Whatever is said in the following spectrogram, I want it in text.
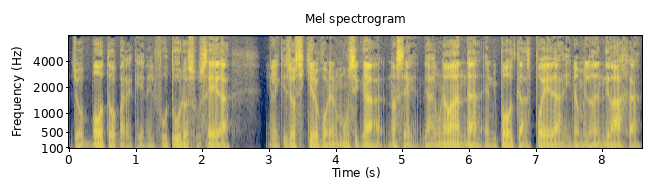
yo voto para que en el futuro suceda, en el que yo si quiero poner música, no sé, de alguna banda en mi podcast pueda y no me lo den de baja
